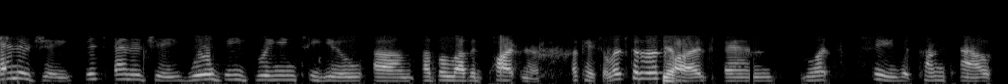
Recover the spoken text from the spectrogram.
energy this energy will be bringing to you um, a beloved partner. Okay, so let's go to the yeah. cards and let's see what comes out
